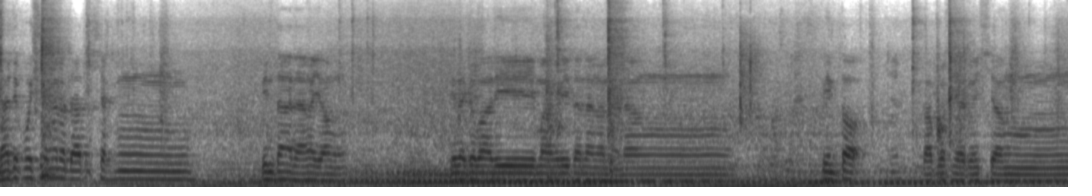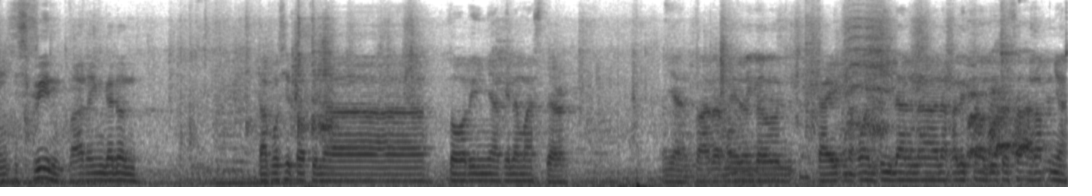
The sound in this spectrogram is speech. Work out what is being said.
Dati po siya ano, dati siya mm, pintana ngayon ginagawa ni Mamita ng ano, ng pinto. Tapos meron siyang screen, parang ganun. Tapos ito pina touring niya kina master. Ayan, para meron daw kahit na konti lang na nakalitaw dito sa harap niya.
